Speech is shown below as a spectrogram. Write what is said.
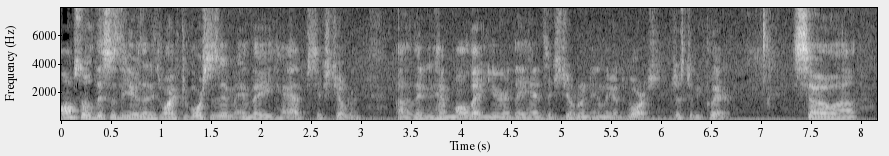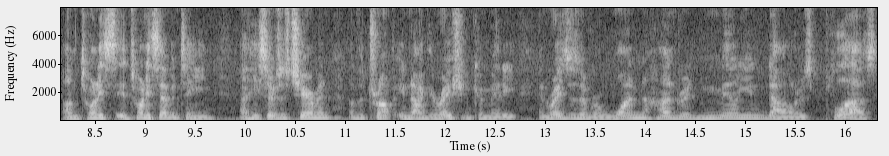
Also, this is the year that his wife divorces him, and they have six children. Uh, they didn't have them all that year. They had six children, and they got divorced. Just to be clear. So, uh, on 20 in 2017, uh, he serves as chairman of the Trump Inauguration Committee and raises over 100 million dollars. Plus,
